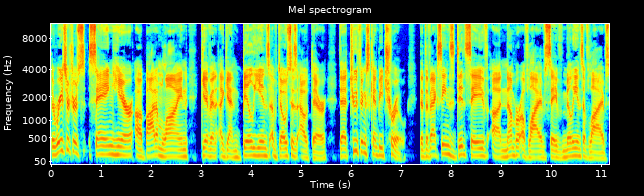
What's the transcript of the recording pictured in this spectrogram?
The researchers saying here, uh, bottom line, given again billions of doses out there, that two things can be true: that the vaccines did save a number of lives, save millions of lives,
